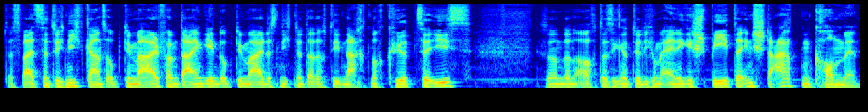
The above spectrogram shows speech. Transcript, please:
Das war jetzt natürlich nicht ganz optimal, vor allem dahingehend optimal, dass nicht nur dadurch die Nacht noch kürzer ist, sondern auch, dass ich natürlich um einiges später in Starten komme.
